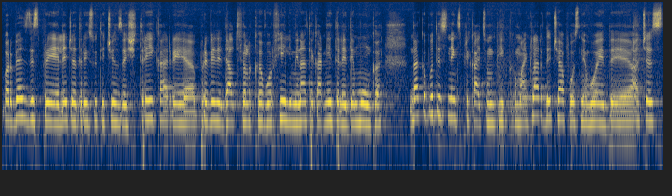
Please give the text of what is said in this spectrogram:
Vorbeați despre legea 353 care prevede de altfel că vor fi eliminate carnetele de muncă. Dacă puteți să ne explicați un pic mai clar de ce a fost nevoie de acest,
